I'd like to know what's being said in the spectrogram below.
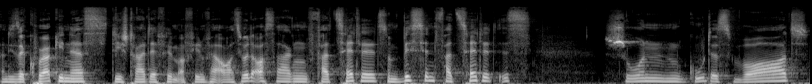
und diese Quirkiness, die strahlt der Film auf jeden Fall auch. Ich würde auch sagen, verzettelt, so ein bisschen verzettelt ist schon ein gutes Wort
